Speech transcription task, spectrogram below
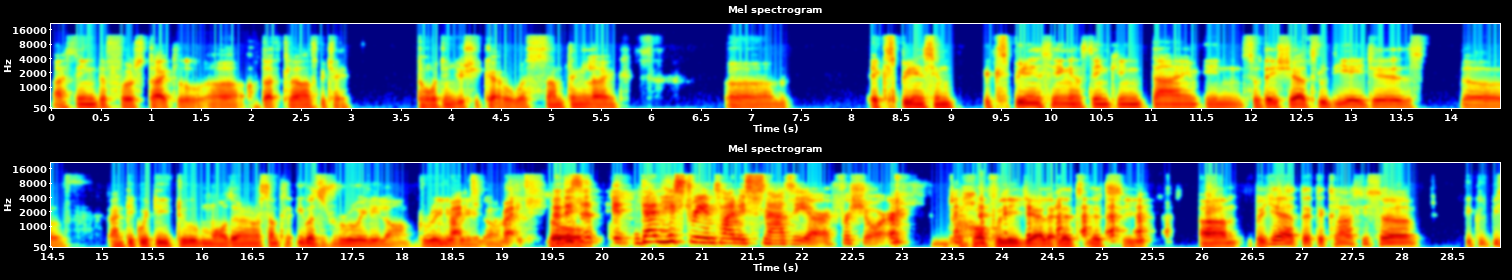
I think the first title uh, of that class, which I taught in Chicago, was something like um, experiencing experiencing and thinking time in South Asia through the ages of antiquity to modern or something. It was really long, really, right, really long. Right. So, this is, it, then history and time is snazzier for sure. hopefully, yeah. Let, us let's, let's see. Um, but yeah, the, the class is uh, it could be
